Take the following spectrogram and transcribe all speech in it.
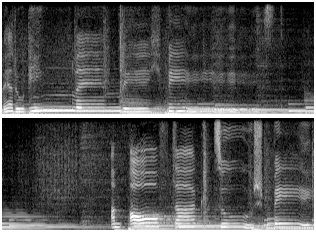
wer du inwendig bist. Ein Auftakt zu spät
